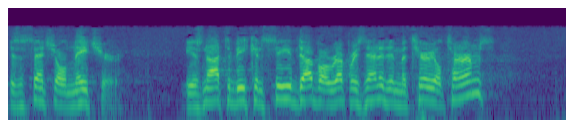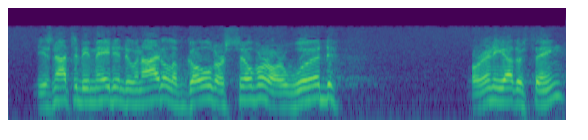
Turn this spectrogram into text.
His essential nature. He is not to be conceived of or represented in material terms. He is not to be made into an idol of gold or silver or wood or any other thing.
